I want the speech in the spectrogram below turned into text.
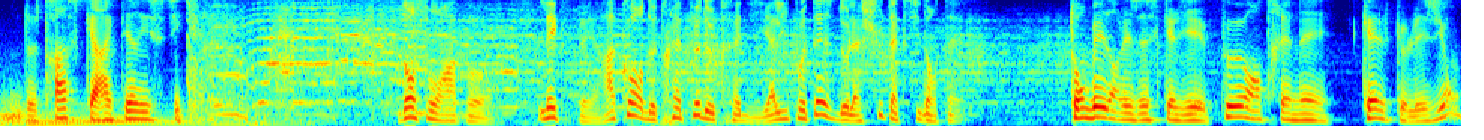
de traces caractéristiques. Dans son rapport, l'expert accorde très peu de crédit à l'hypothèse de la chute accidentelle. Tomber dans les escaliers peut entraîner quelques lésions,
